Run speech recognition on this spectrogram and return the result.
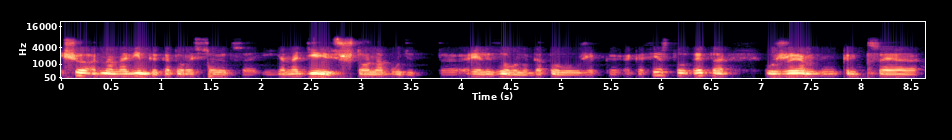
еще одна новинка, которая строится, и я надеюсь, что она будет э, реализована, готова уже к Экофесту, это уже комбинация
